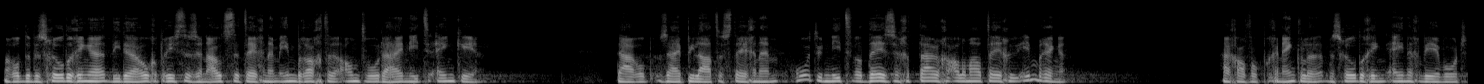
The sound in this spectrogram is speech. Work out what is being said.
Maar op de beschuldigingen die de hoge priesters en oudsten tegen hem inbrachten, antwoordde hij niet één keer. Daarop zei Pilatus tegen hem: Hoort u niet wat deze getuigen allemaal tegen u inbrengen? Hij gaf op geen enkele beschuldiging enig weerwoord,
